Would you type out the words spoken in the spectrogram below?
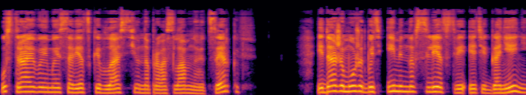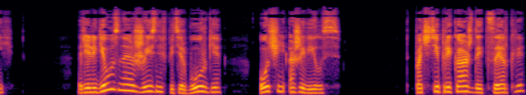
устраиваемые советской властью на православную церковь, и даже, может быть, именно вследствие этих гонений, религиозная жизнь в Петербурге очень оживилась. Почти при каждой церкви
